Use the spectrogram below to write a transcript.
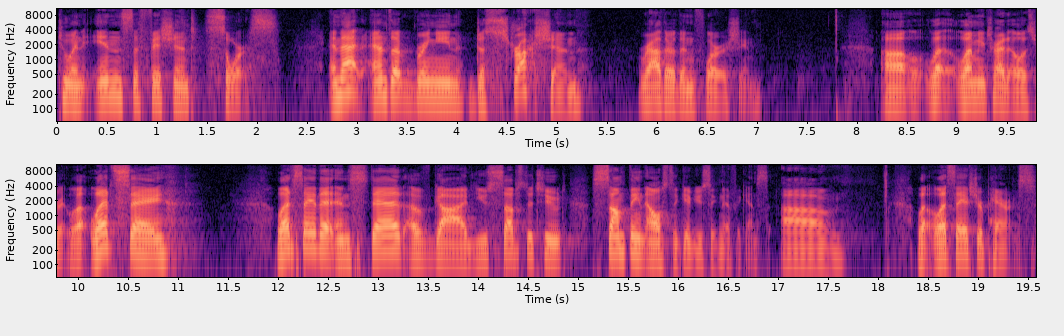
to an insufficient source. And that ends up bringing destruction rather than flourishing. Uh, let, let me try to illustrate. Let, let's say, let's say that instead of God, you substitute something else to give you significance. Um, let, us say it's your parents.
